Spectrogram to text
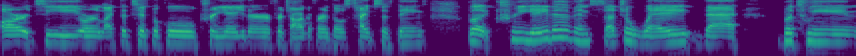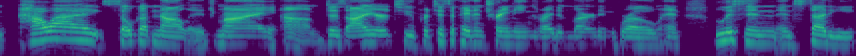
artsy or like the typical creator, photographer, those types of things, but creative in such a way that between how I soak up knowledge, my um, desire to participate in trainings, right, and learn and grow and listen and study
